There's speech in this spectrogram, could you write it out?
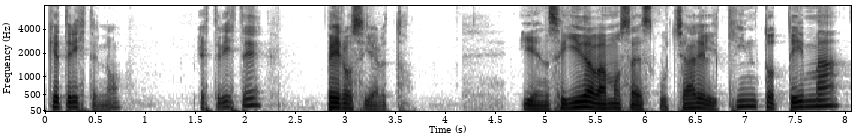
Qué triste, ¿no? Es triste, pero cierto. Y enseguida vamos a escuchar el quinto tema,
